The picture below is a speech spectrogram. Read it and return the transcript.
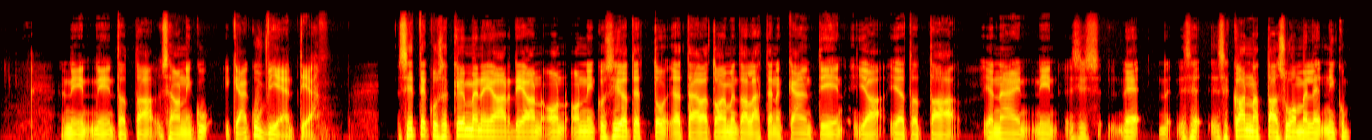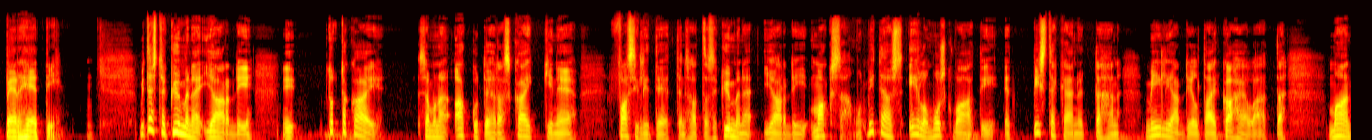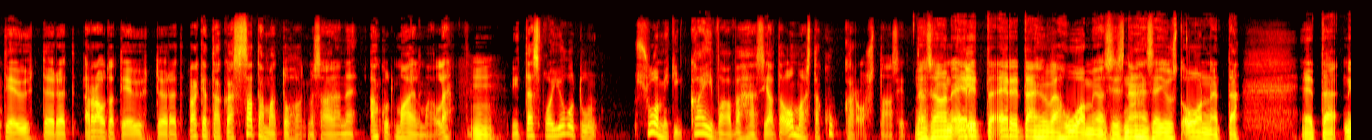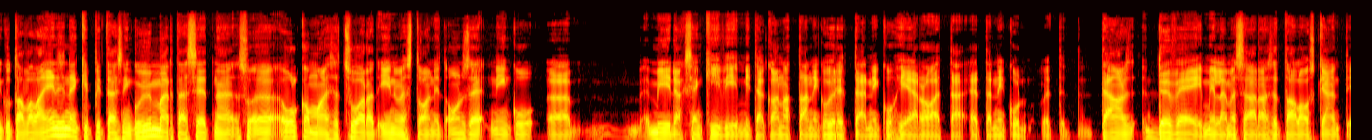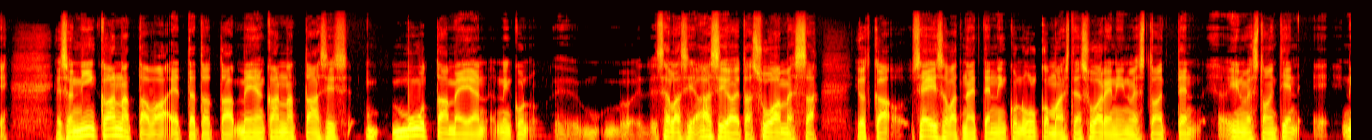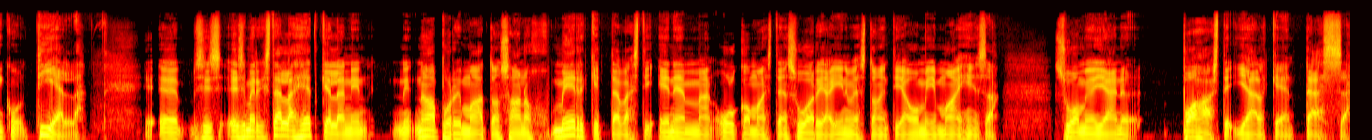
niin, niin tota, se on niin kuin ikään kuin vientiä sitten kun se 10 jardia on, on, on niin kuin sijoitettu ja täällä toiminta on lähtenyt käyntiin ja, ja, tota, ja näin, niin siis ne, ne, se, se kannattaa Suomelle niin kuin per heti. Mitä sitä 10 jardia, niin totta kai semmoinen akkutehdas kaikki ne fasiliteettien saattaa se 10 jardia maksaa. Mutta mitä jos Elon Musk vaatii, että pistäkää nyt tähän miljardilla tai kahdella, että maantieyhteydet, rautatieyhteydet, rakentakaa satama tuohon, että me saadaan ne akut maailmalle. Mm. Niin tässä voi joutua Suomikin kaivaa vähän sieltä omasta kukkarostaan sitten. No se on erittä, erittäin hyvä huomio. Siis näinhän se just on, että, että niin kuin tavallaan ensinnäkin pitäisi niin kuin ymmärtää se, että nämä ulkomaiset suorat investoinnit on se niin kuin, miidaksen kivi, mitä kannattaa niin kuin yrittää niin kuin hieroa, että, että, niin kuin, että tämä on the way, millä me saadaan se talous käyntiin. Ja se on niin kannattavaa, että tota, meidän kannattaa siis muuttaa meidän niin kuin, sellaisia asioita Suomessa, jotka seisovat näiden niin kuin ulkomaisten suorien investointien, investointien niin kuin tiellä. E, e, siis esimerkiksi tällä hetkellä niin niin naapurimaat on saanut merkittävästi enemmän ulkomaisten suoria investointia omiin maihinsa. Suomi on jäänyt pahasti jälkeen tässä.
